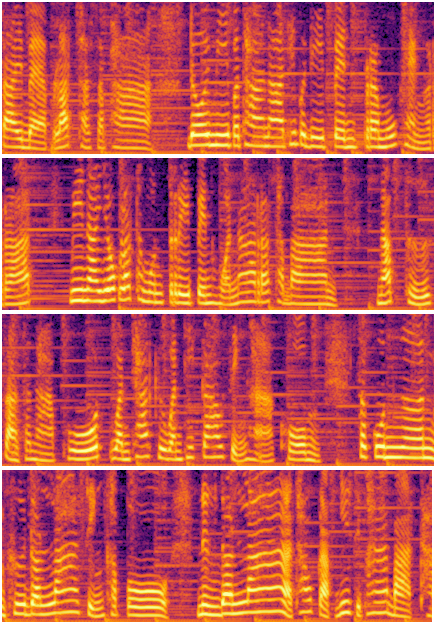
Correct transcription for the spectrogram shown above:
ไตยแบบรัฐสภา โดยมีประธานาธิบดีเป็นประมุขแห่งรัฐ มีนายกรัฐมนตรีเป็นหัวหน้ารัฐบาล นับถือศาสนาพุทธ วันชาติคือวันที่ 9 สิงหาคม สกุลเงินคือดอลลาร์สิงคโปร์ 1 ดอลลาร์เท่ากับ 25 บาทไท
